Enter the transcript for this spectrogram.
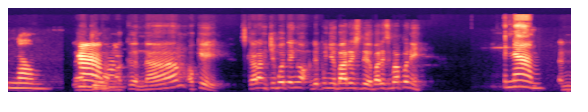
6. Laju maka 6. Okey. Sekarang cuba tengok dia punya baris dia. Baris berapa ni? 6. 6.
